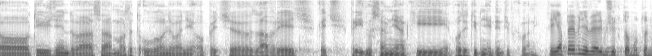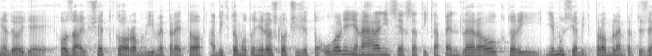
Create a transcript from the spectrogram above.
o týždeň, dva sa môže to uvoľňovanie opäť e, zavrieť, keď prídu sem nejakí pozitívne identifikovaní. Ja pevne verím, že k tomuto nedojde. Ozaj všetko robíme preto, aby k tomuto nedošlo. Čiže to uvoľnenie na hraniciach sa týka pendlerov, ktorí nemusia byť problém, pretože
